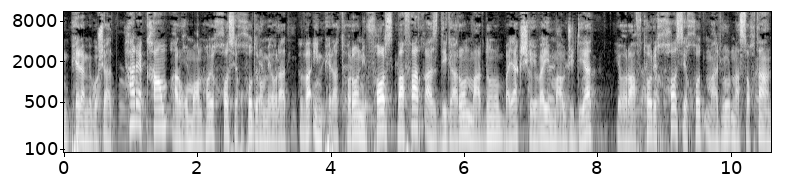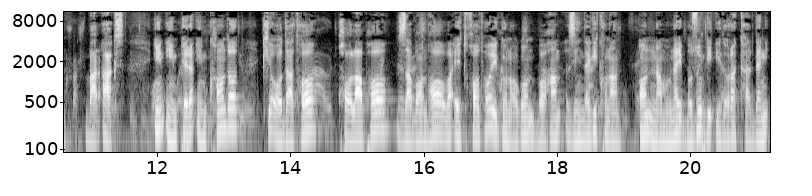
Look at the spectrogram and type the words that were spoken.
империя мебошад ҳар як қавм арғумонҳои хоси худро меорад ва императорони форс ба фарқ аз дигарон мардумро ба як шеваи мавҷудият ё рафтори хоси худ маҷбур насохтаанд баръакс ин империя имкон дод ки одатҳо қолабҳо забонҳо ва эътиқодҳои гуногун бо ҳам зиндагӣ кунанд он намунаи бузурги идора кардани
